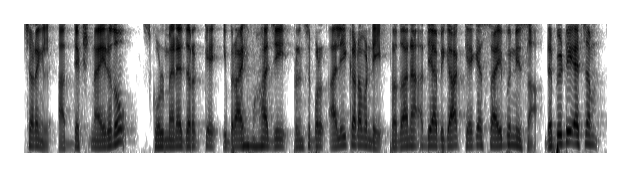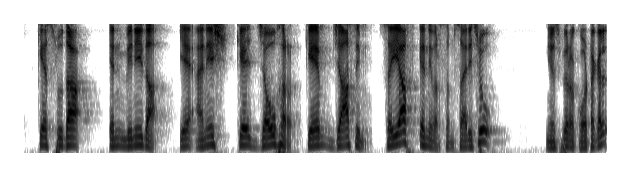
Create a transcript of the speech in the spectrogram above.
ചടങ്ങിൽ അധ്യക്ഷനായിരുന്നു. School manager K Ibrahim Haji principal Ali Kadavandi പ്രധാന അധ്യാപിക K K Saibunnisa deputy H M K Sudha N Vineetha A Aneesh K Jouhar K M Jasim Sayyaf എന്നിവർ സംസാരിച്ചു. ന്യൂസ് ബ്യൂറോ കോട്ടകൽ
